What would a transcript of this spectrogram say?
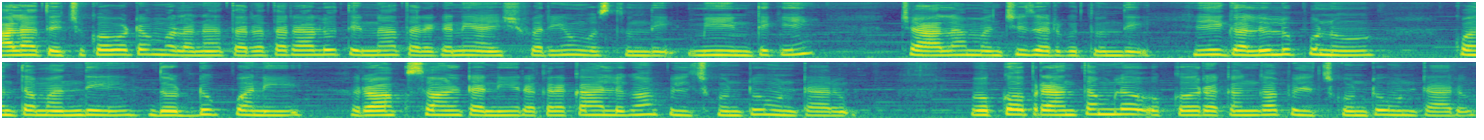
అలా తెచ్చుకోవటం వలన తరతరాలు తిన్నా తరగని ఐశ్వర్యం వస్తుంది. మీ ఇంటికి చాలా మంచి జరుగుతుంది. ఈ గల్లులుప్పును కొంతమంది దొడ్డుప్పు అని రాక్ సాల్ట్ అని రకరకాలుగా పిలుచుకుంటూ ఉంటారు. ఒక్కో ప్రాంతంలో ఒక్కో రకంగా పిలుచుకుంటూ ఉంటారు.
